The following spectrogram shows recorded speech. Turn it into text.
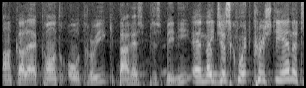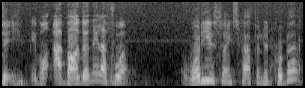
en colère contre autrui qui paraissent plus bénis. And they just quit Christianity. Ils vont abandonner la foi. What do you think's happened in Quebec?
